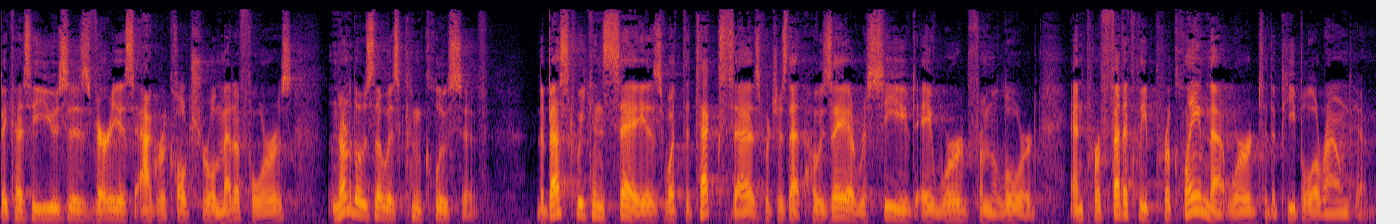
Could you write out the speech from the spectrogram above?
because he uses various agricultural metaphors. None of those, though, is conclusive. The best we can say is what the text says, which is that Hosea received a word from the Lord and prophetically proclaimed that word to the people around him.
